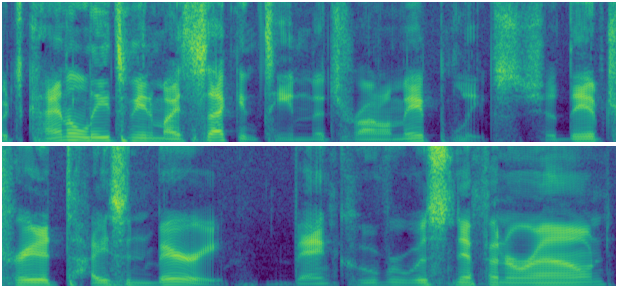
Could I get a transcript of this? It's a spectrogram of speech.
which kind of leads me to my second team, the Toronto Maple Leafs. Should they have traded Tyson Barrie? Vancouver was sniffing around.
